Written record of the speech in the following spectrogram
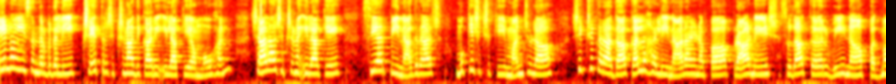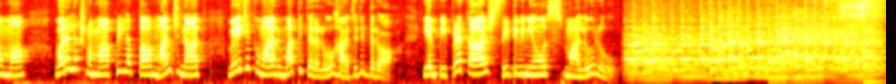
ಇನ್ನು ಈ ಸಂದರ್ಭದಲ್ಲಿ ಕ್ಷೇತ್ರ ಶಿಕ್ಷಣಾಧಿಕಾರಿ ಇಲಾಖೆಯ ಮೋಹನ್, ಶಾಲಾ ಶಿಕ್ಷಣ ಇಲಾಖೆ ಸಿಆರ್ಪಿ ನಾಗರಾಜ್, ಮುಖ್ಯ ಶಿಕ್ಷಕಿ ಮಂಜುಳಾ, ಶಿಕ್ಷಕರಾದ ಕಲ್ಲಹಳ್ಳಿ ನಾರಾಯಣಪ್ಪ, ಪ್ರಾಣೇಶ್, ಸುಧಾಕರ್, ವೀಣಾ, ಪದ್ಮಮ್ಮ, ವರಲಕ್ಷ್ಮಮ್ಮ, ಪಿಳ್ಳಪ್ಪ, ಮಂಜುನಾಥ್, ವೇಜಕುಮಾರ್ ಮತ್ತಿತರರು ಹಾಜರಿದ್ದರು. MP Prakash CTV news Malur.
